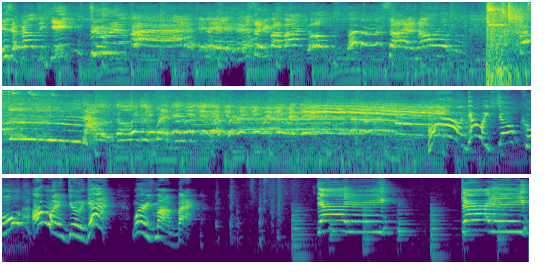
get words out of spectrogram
is about to get dudified! Where's my bat? Daddy! Daddy!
